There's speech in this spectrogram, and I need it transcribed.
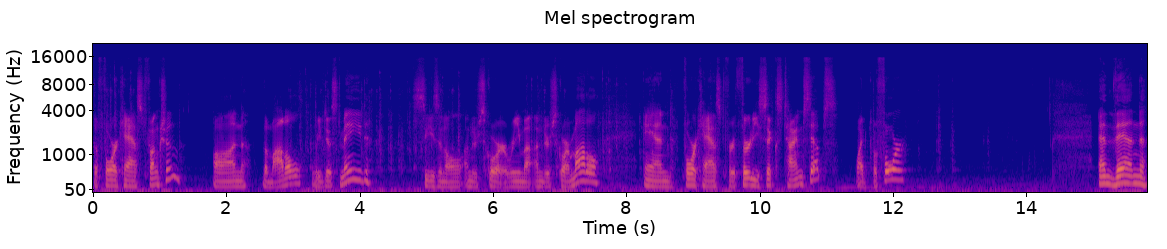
the forecast function on the model we just made, seasonal underscore ARIMA underscore model, and forecast for 36 time steps like before. And then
